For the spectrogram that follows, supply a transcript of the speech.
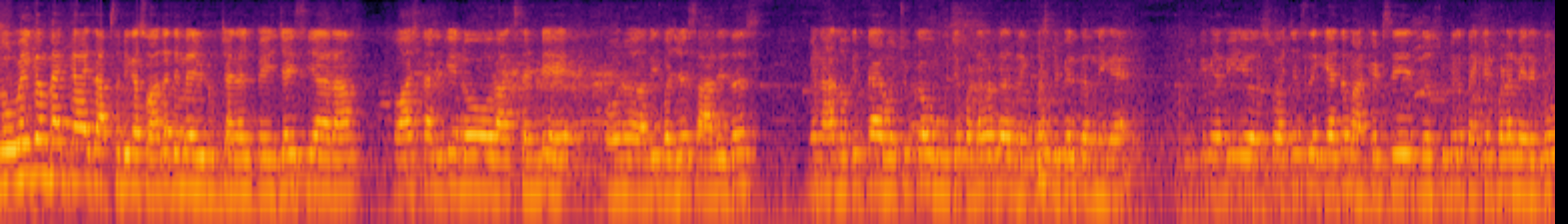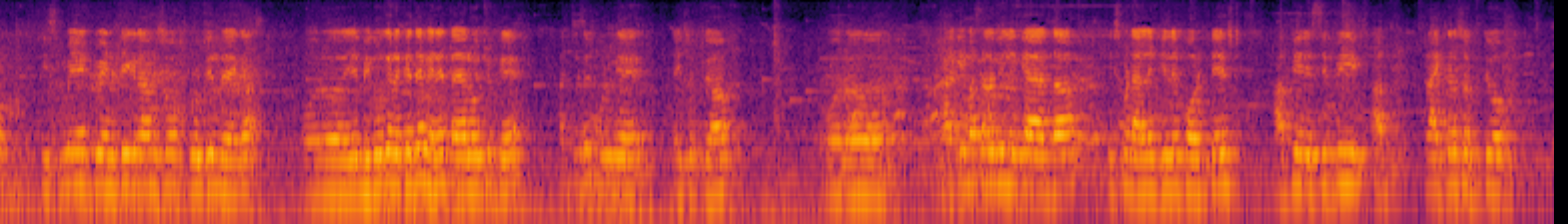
So welcome back guys आप सभी का स्वागत है मेरे यूट्यूब चैनल पे। जय सिया राम तो आज तारीख नौ और आज संडे है और अभी बजे साढ़े दस। मैं नहा धो के तैयार हो चुका हूँ। मुझे फटाफट मेरा ब्रेकफास्ट प्रिपेयर करने का है। क्योंकि मैं अभी सोयाचंस लेके आया था मार्केट से। दस रुपये का पैकेट पड़ा मेरे को। इसमें ट्वेंटी ग्राम्स ऑफ़ प्रोटीन रहेगा। और ये भिगो के रखे थे मैंने। तैयार हो चुके हैं। अच्छे से फूल गए। देख सकते हो आप। और मैगी मसाला भी लेके आया था। इसमें डालने के लिए फॉर टेस्ट आप ये रेसिपी आप ट्राई कर सकते हो।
